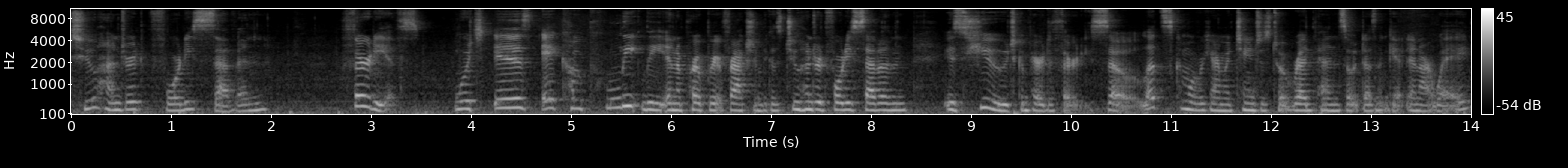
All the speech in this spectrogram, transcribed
247 thirtieths, which is a completely inappropriate fraction because 247 is huge compared to 30. So let's come over here. I'm going to change this to a red pen so it doesn't get in our way.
